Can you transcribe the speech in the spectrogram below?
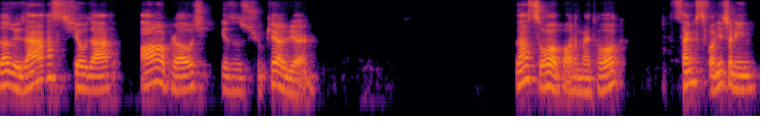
The results show that our approach is superior. That's all about my talk. Thanks for listening.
